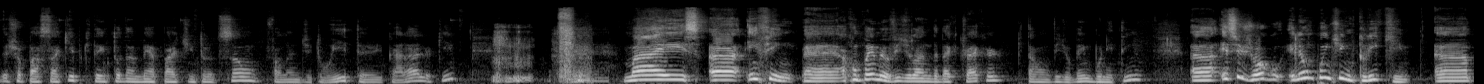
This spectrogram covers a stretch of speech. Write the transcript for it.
Deixa eu passar aqui, porque tem toda a minha parte de introdução, falando de Twitter e caralho aqui. Mas, uh, enfim, uh, acompanhe meu vídeo lá no The Backtracker, que tá um vídeo bem bonitinho. Uh, esse jogo, ele é um point and click uh,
